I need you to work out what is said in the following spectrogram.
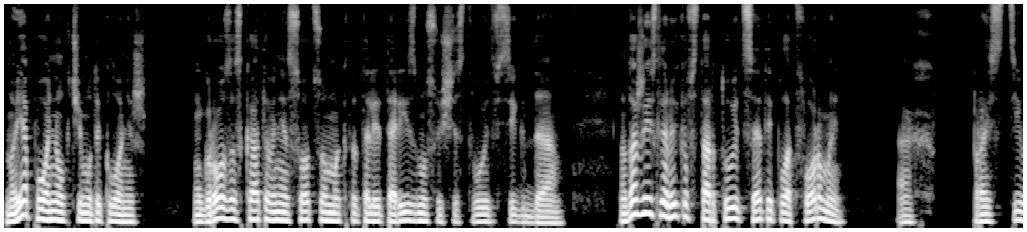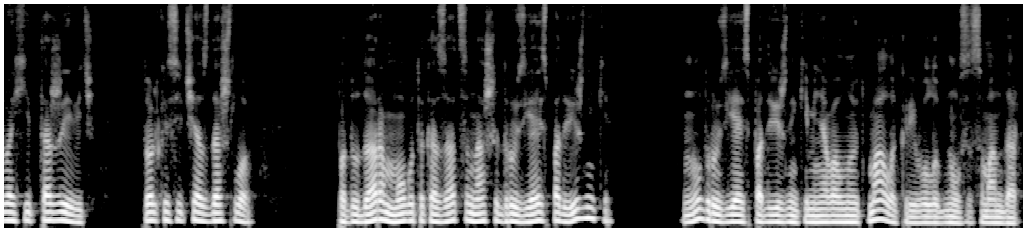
«Но я понял, к чему ты клонишь. Угроза скатывания социума к тоталитаризму существует всегда. Но даже если Рыков стартует с этой платформы... Ах, прости, Вахид Тажевич, только сейчас дошло. Под ударом могут оказаться наши друзья и сподвижники. Ну, друзья и сподвижники меня волнуют мало, криво улыбнулся Самандар.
